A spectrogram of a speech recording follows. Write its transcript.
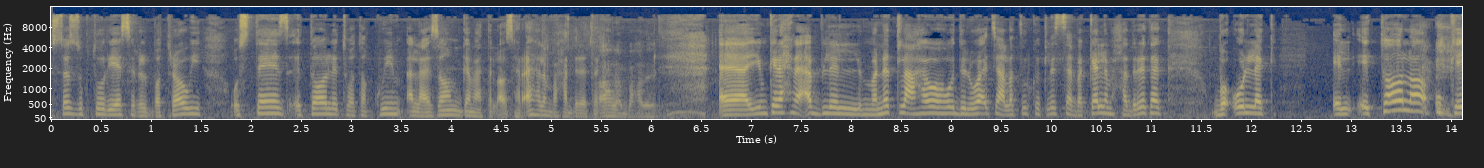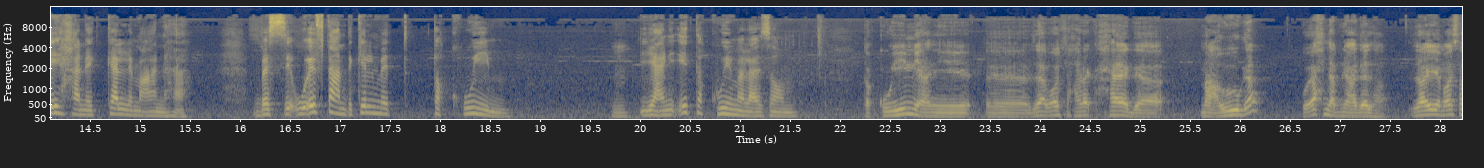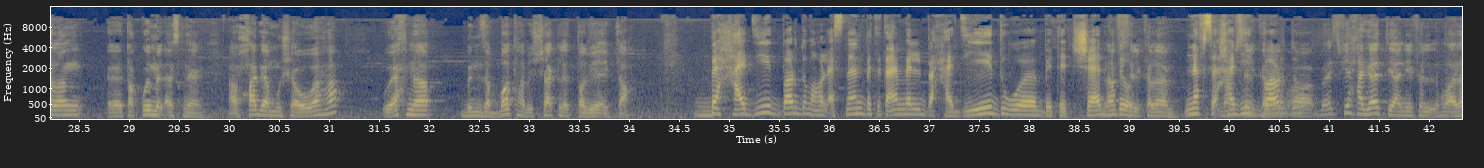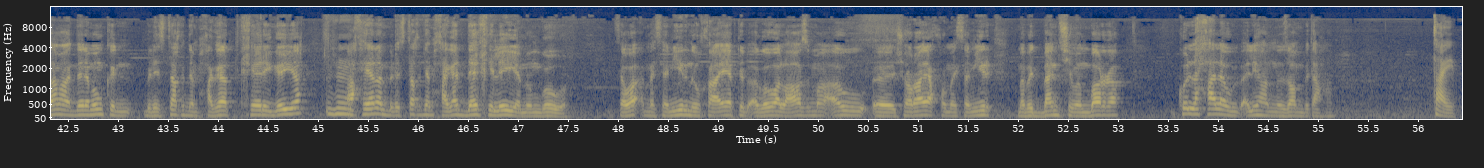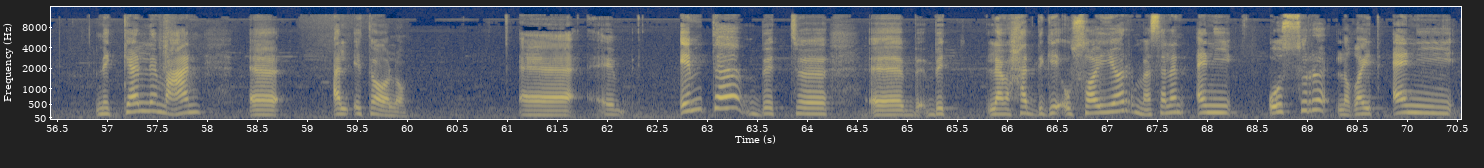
الاستاذ دكتور ياسر البطراوي أستاذ إطالة وتقويم العظام جامعة الأزهر. أهلا بحضرتك. أهلا بحضرتك. آه يمكن إحنا قبل ما نطلع هوا هو دلوقتي على طول كنت لسه بكلم حضرتك وبقول لك الإطالة أوكي هنتكلم عنها بس وقفت عند كلمة تقويم. يعني إيه تقويم العظام؟ تقويم يعني آه، زي ما قلت لحضرتك حاجة معوجة وإحنا بنعدلها. زي مثلا تقويم الأسنان أو حاجة مشوهة وإحنا بنظبطها بالشكل الطبيعي بتاعها. بحديد برضو ما هو الأسنان بتتعمل بحديد وبتتشد نفس الكلام. نفس نفس حديد الكلام، برضو. آه، بس في حاجات يعني في العظام عندنا ممكن بنستخدم حاجات خارجية. أحيانا بنستخدم حاجات داخلية من جوه سواء مسامير نخاعية بتبقى جوه العظمة أو آه، شرايح ومسامير ما بتبانش من بره. كل حالة وبيبقى ليها النظام بتاعها. طيب نتكلم عن آه الإطالة. آه آه، إمتى بت, آه بت لما حد جه قصير مثلا أني قصر لغاية أني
